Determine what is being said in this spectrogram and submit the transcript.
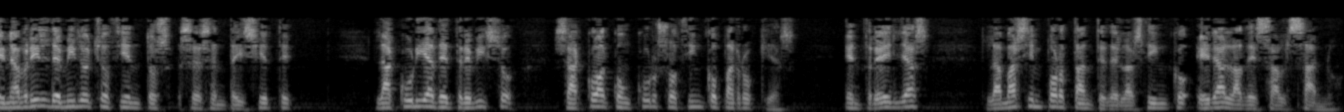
En abril de 1867, la curia de Treviso sacó a concurso cinco parroquias, entre ellas la más importante de las cinco era la de Salsano.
